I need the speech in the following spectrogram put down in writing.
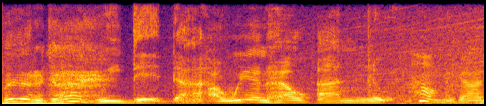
We're gonna die. We did die. Are we in hell? I knew it. Oh my God.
